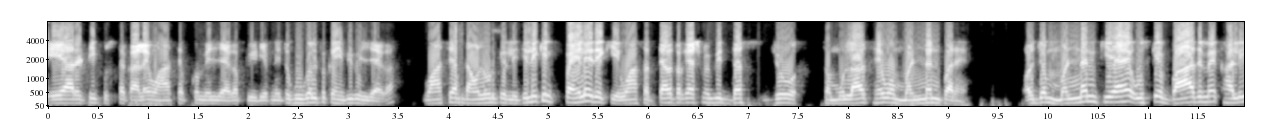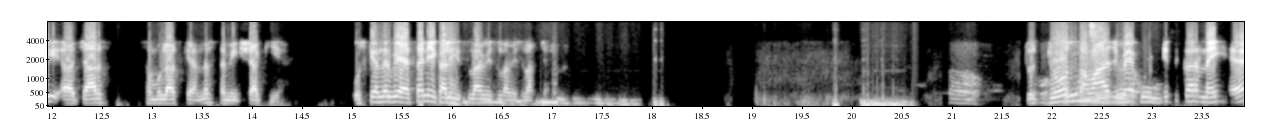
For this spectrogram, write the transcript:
ए आर टी पुस्तकालय वहाँ से आपको मिल जाएगा पीडीएफ नहीं तो गूगल पे कहीं भी मिल जाएगा। वहाँ से आप डाउनलोड कर लीजिए लेकिन पहले देखिए वहाँ सत्याव प्रकाश में भी दस जो समूलास है वो मंडन पर है। और जब मंडन किया है उसके बाद में खाली चार समूलास के अंदर समीक्षा की है। उसके अंदर भी ऐसा नहीं खाली इस्लाम इस्लाम इस्लाम चला तो जो समाज में हित कर नहीं है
